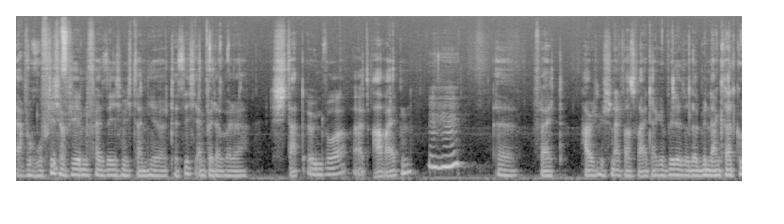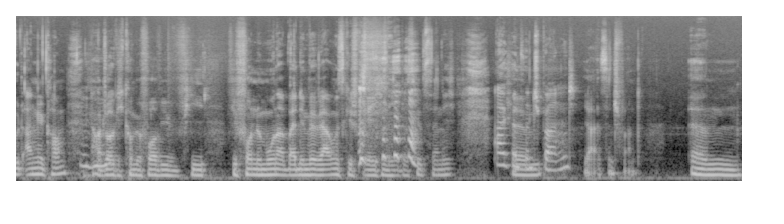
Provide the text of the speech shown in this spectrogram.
Ja, beruflich auf jeden Fall sehe ich mich dann hier tatsächlich entweder bei der Stadt irgendwo als arbeiten. Mhm. Äh, vielleicht habe ich mich schon etwas weitergebildet oder bin dann gerade gut angekommen. Mhm. Aber ich komme mir vor wie, wie, wie vor einem Monat bei den Bewerbungsgesprächen. hier. Das gibt es ja nicht. Aber ich finde es ähm, entspannt. Ja, ist entspannt. Ähm,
